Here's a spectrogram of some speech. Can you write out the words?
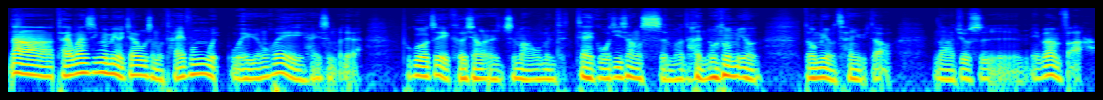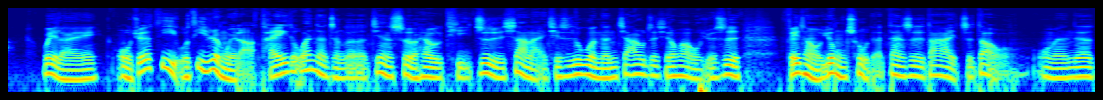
那台湾是因为没有加入什么台风委委员会还是什么的，不过这也可想而知嘛。我们在国际上什么很多都没有都没有参与到，那就是没办法。未来，我觉得自己我自己认为啦，台湾的整个建设还有体制下来，其实如果能加入这些的话，我觉得是非常有用处的。但是大家也知道，我们的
